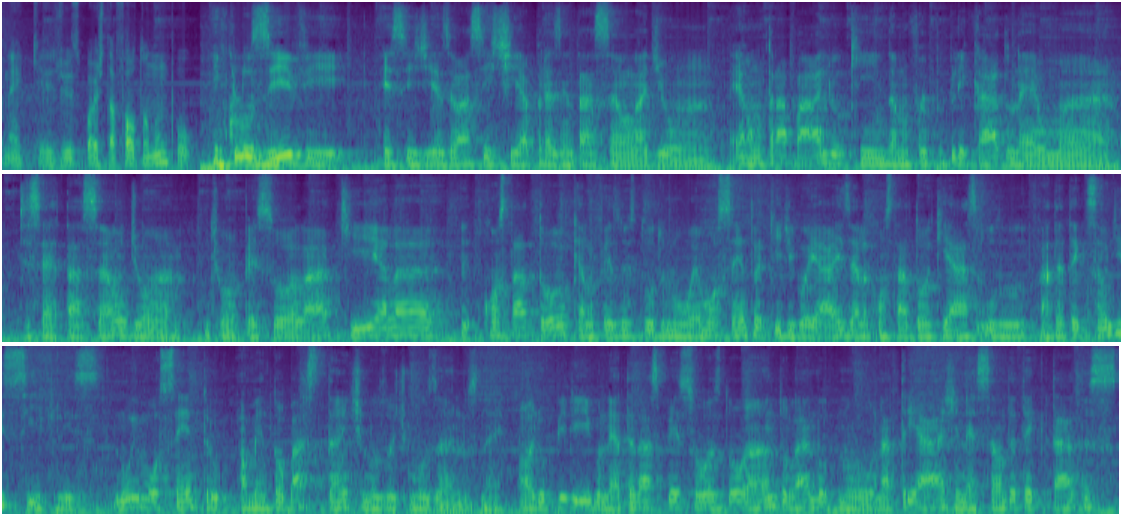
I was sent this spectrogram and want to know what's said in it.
né? Que às vezes pode estar faltando um pouco. Inclusive, esses dias eu assisti a apresentação lá de um. É um trabalho que ainda não foi publicado, né? Uma dissertação de uma, de uma pessoa lá que ela constatou que ela fez um estudo no Hemocentro aqui de Goiás. Ela constatou que a, o, a detecção de sífilis no Hemocentro aumentou bastante nos últimos anos, né? Olha o perigo, né? Até das pessoas doando lá no, no na triagem, né? São detectadas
